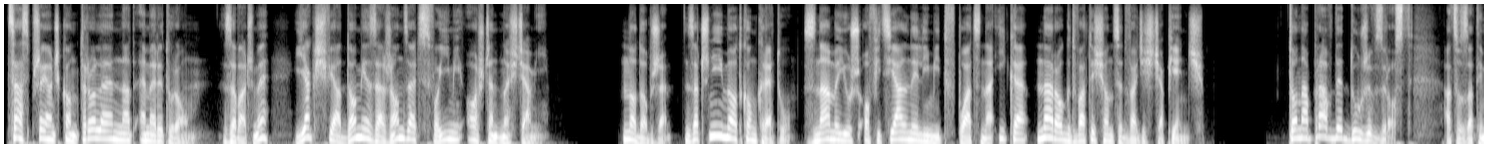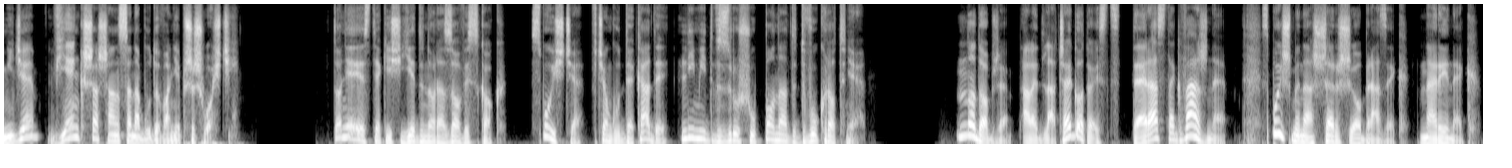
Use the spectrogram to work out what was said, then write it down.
Czas przejąć kontrolę nad emeryturą. Zobaczmy, jak świadomie zarządzać swoimi oszczędnościami. No dobrze, zacznijmy od konkretu. Znamy już oficjalny limit wpłat na IKE na rok 2025. To naprawdę duży wzrost, a co za tym idzie, większa szansa na budowanie przyszłości. To nie jest jakiś jednorazowy skok. Spójrzcie, w ciągu dekady limit wzruszył ponad dwukrotnie. No dobrze, ale dlaczego to jest teraz tak ważne? Spójrzmy na szerszy obrazek, na rynek.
